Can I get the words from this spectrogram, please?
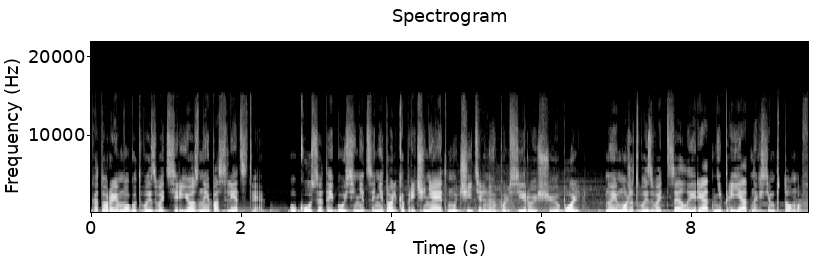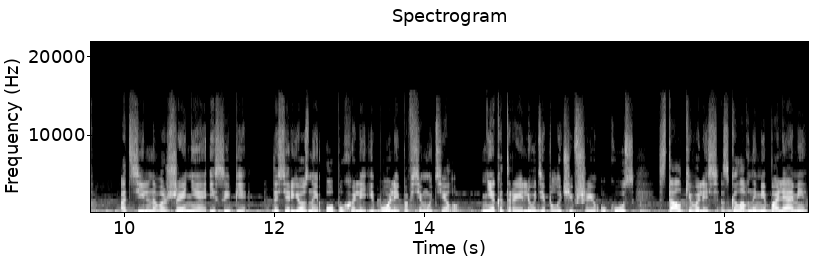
которые могут вызвать серьезные последствия. Укус этой гусеницы не только причиняет мучительную пульсирующую боль, но и может вызвать целый ряд неприятных симптомов. От сильного жжения и сыпи до серьезной опухоли и болей по всему телу. Некоторые люди, получившие укус, сталкивались с головными болями,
